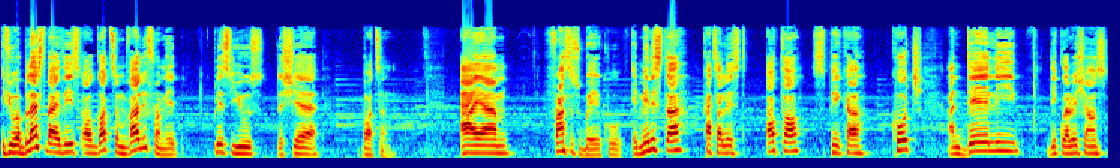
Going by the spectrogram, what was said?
If you were blessed by this or got some value from it, please use the share button. I am Francis Ubeyeku, a minister, catalyst, author, speaker, coach, and daily declarations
